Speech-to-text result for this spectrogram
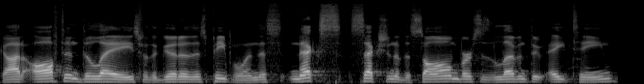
God often delays for the good of his people. In this next section of the psalm, verses 11 through 18,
